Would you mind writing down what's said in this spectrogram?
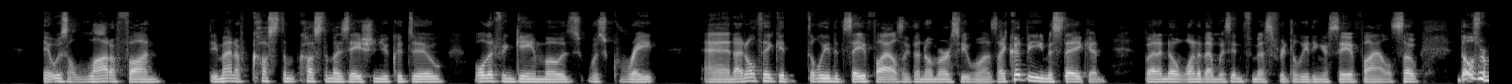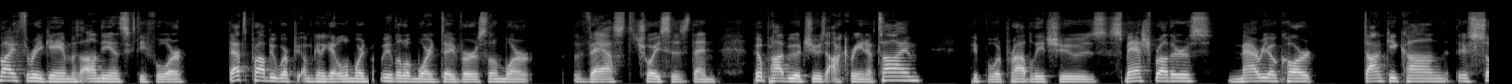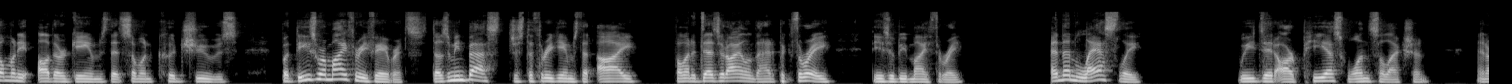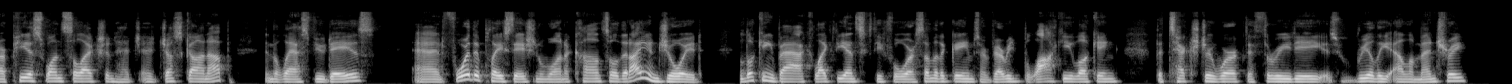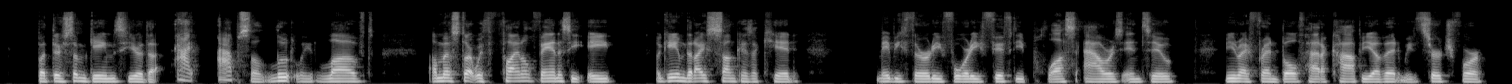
It was a lot of fun. The amount of custom customization you could do, all the different game modes was great. And I don't think it deleted save files like the No Mercy was. I could be mistaken, but I know one of them was infamous for deleting your save files. So those were my three games on the N64. That's probably where I'm going to get a little more, a little more diverse, a little more vast choices than people probably would choose Ocarina of Time, People would probably choose Smash Brothers, Mario Kart, Donkey Kong. There's so many other games that someone could choose, but these were my three favorites. Doesn't mean best, just the three games that I, if I'm on a desert island, I had to pick three. These would be my three. And then lastly, we did our PS1 selection, and our PS1 selection had, had just gone up in the last few days. And for the PlayStation 1, a console that I enjoyed Looking back, like the N64, some of the games are very blocky looking. The texture work, the 3D is really elementary. But there's some games here that I absolutely loved. I'm going to start with Final Fantasy VIII, a game that I sunk as a kid, maybe 30, 40, 50 plus hours into. Me and my friend both had a copy of it, and we'd search for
